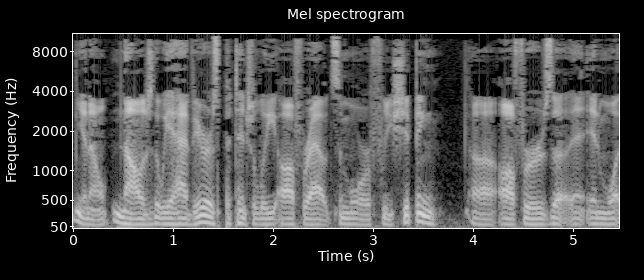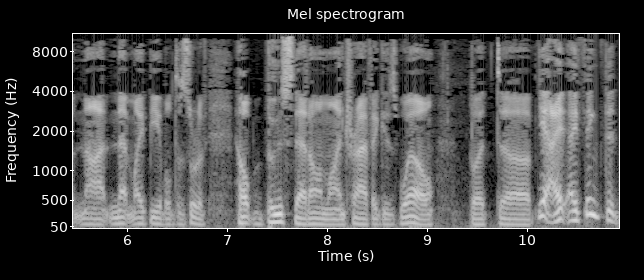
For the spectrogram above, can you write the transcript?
you know, knowledge that we have here is potentially offer out some more free shipping uh, offers uh, and whatnot, and that might be able to sort of help boost that online traffic as well. But uh, yeah, I, I think that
